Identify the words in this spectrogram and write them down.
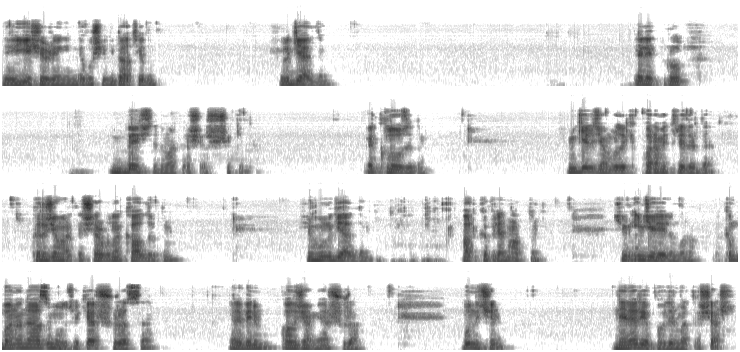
e, yeşil renginde bu şekilde atalım. Şöyle geldim. Elektrot 5 dedim arkadaşlar şu şekilde. Ve close dedim. Şimdi geleceğim buradaki parametreleri de. Kıracağım arkadaşlar. Buradan kaldırdım. Şimdi bunu geldim. Arka plana attım. Şimdi inceleyelim bunu. Bakın bana lazım olacak yer şurası. Yani benim alacağım yer şura. Bunun için neler yapabilirim arkadaşlar?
